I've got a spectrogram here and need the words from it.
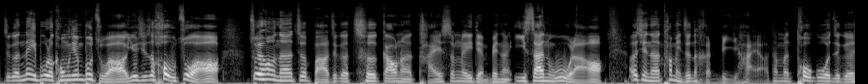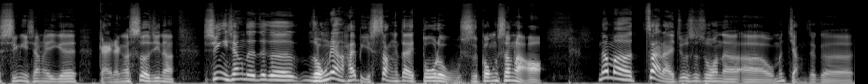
这个内部的空间不足啊，尤其是后座啊。最后呢，就把这个车高呢抬升了一点，变成一三五五了啊。而且呢，他们也真的很厉害啊，他们透过这个行李箱的一个改良的设计呢，行李箱的这个容量还比上一代多了五十公升了。哦，那么再来就是说呢，呃，我们讲这个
